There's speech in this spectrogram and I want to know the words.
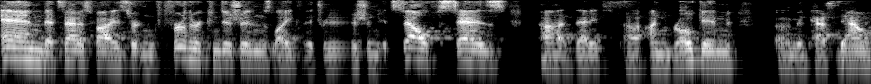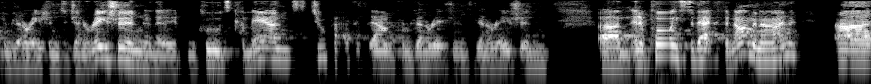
and that satisfies certain further conditions like the tradition itself says uh, that it's uh, unbroken um, and passed down from generation to generation and that it includes commands to pass it down from generation to generation. Um, and it points to that phenomenon uh,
